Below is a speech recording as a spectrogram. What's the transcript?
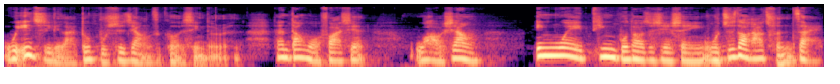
我一直以来都不是这样子个性的人，但当我发现我好像因为听不到这些声音，我知道它存在，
